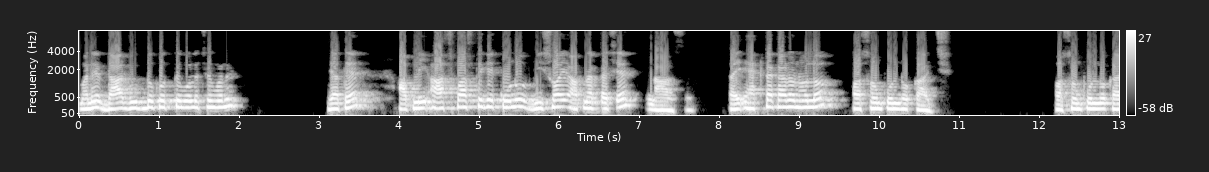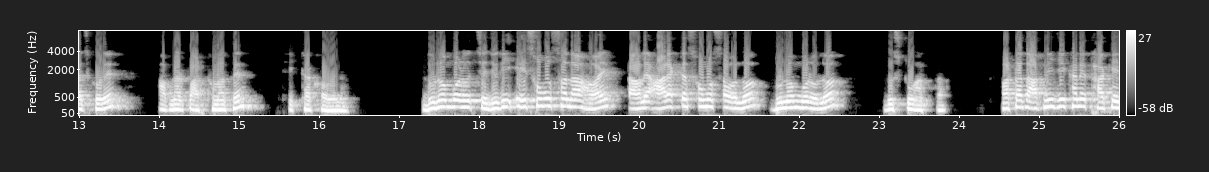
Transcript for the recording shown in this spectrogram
মানে দ্বার রুদ্ধ করতে বলেছে মানে? যাতে আপনি আশপাশ থেকে কোনো বিষয় আপনার কাছে না আসে। তাই একটা কারণ হলো অসম্পূর্ণ কাজ। অসম্পূর্ণ কাজ করে আপনার প্রার্থনাতে ঠিকঠাক হবে না। দু নম্বর হচ্ছে, যদি এই সমস্যা না হয়, তাহলে আর একটা সমস্যা হলো, দু নম্বর হলো দুষ্টু আত্মা। অর্থাৎ আপনি যেখানে থাকেন,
